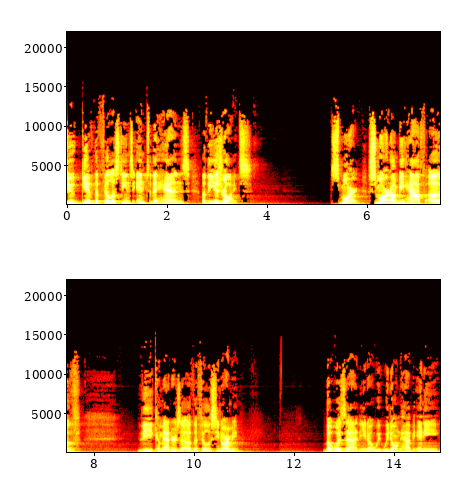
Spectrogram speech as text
to give the Philistines into the hands of the Israelites. Smart. Smart on behalf of the commanders of the Philistine army. But was that, you know, we, we don't have any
